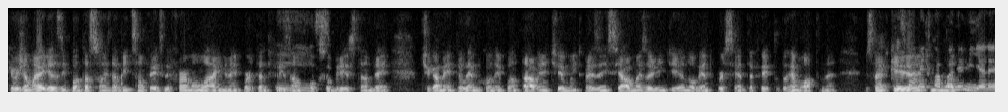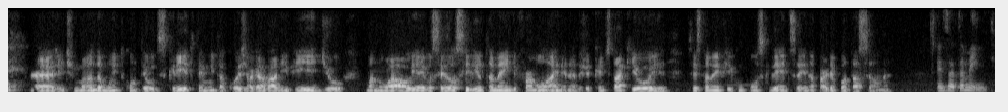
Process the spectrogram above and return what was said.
porque hoje a maioria das implantações da BIT são feitas de forma online, né? É importante frisar isso. um pouco sobre isso também. Antigamente, eu lembro quando eu implantava, a gente ia muito presencial, mas hoje em dia 90% é feito do remoto, né? Justamente é, porque a gente com a manda, pandemia, né? É, a gente manda muito conteúdo escrito, tem muita coisa já gravada em vídeo, manual, e aí vocês auxiliam também de forma online, né? Do jeito que a gente está aqui hoje, vocês também ficam com os clientes aí na parte da implantação, né? Exatamente.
